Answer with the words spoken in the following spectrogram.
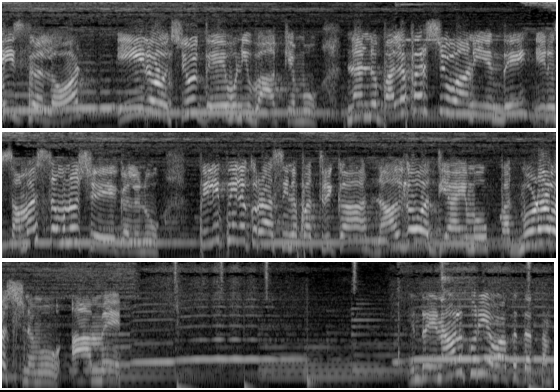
ప్రైజ్ ద లార్డ్ ఈ రోజు దేవుని వాక్యము నన్ను బలపరచువాని ఎందే నేను సమస్తమును చేయగలను పిలిపిలకు రాసిన పత్రిక నాలుగవ అధ్యాయము పదమూడవ వచనము ఆమె இன்றைய நாளுக்குரிய வாக்குத்தத்தம்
